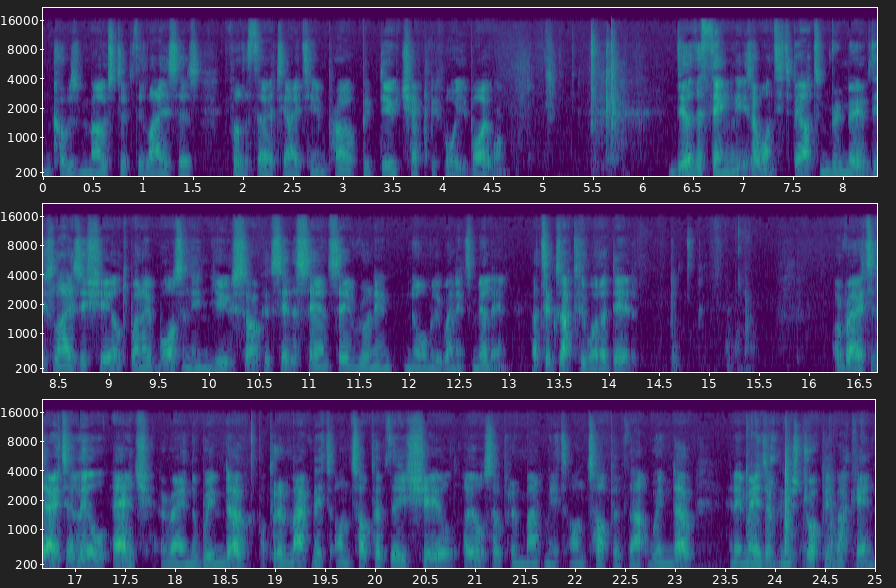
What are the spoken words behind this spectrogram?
and covers most of the lasers for the 3018 Pro, but do check before you buy one. The other thing is I wanted to be able to remove this laser shield when it wasn't in use so I could see the CNC running normally when it's milling. That's exactly what I did. I routed out a little edge around the window. I put a magnet on top of the shield. I also put a magnet on top of that window and it means I can just drop it back in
